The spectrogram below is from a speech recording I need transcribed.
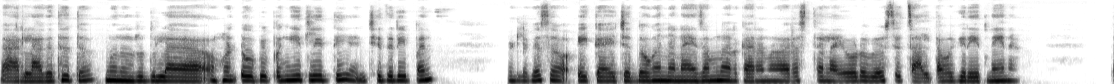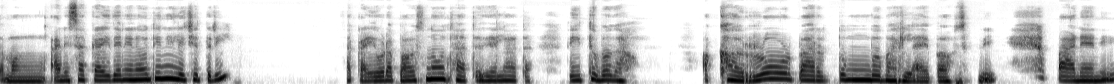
गार लागत होतं. म्हणून ऋतूला टोपी पण घेतली होती आणि छत्री पण. म्हटलं कसं एका याच्यात दोघांना नाही जमणार कारण रस्त्याला एवढं व्यवस्थित चालता वगैरे येत नाही ना. तर मग आणि सकाळी त्याने नव्हती नेली छत्री. सकाळी एवढा पाऊस नव्हता तर गेला होता. तर इथं बघा अख्खा रोड पार तुंब भरलाय पावसाने पाण्याने.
